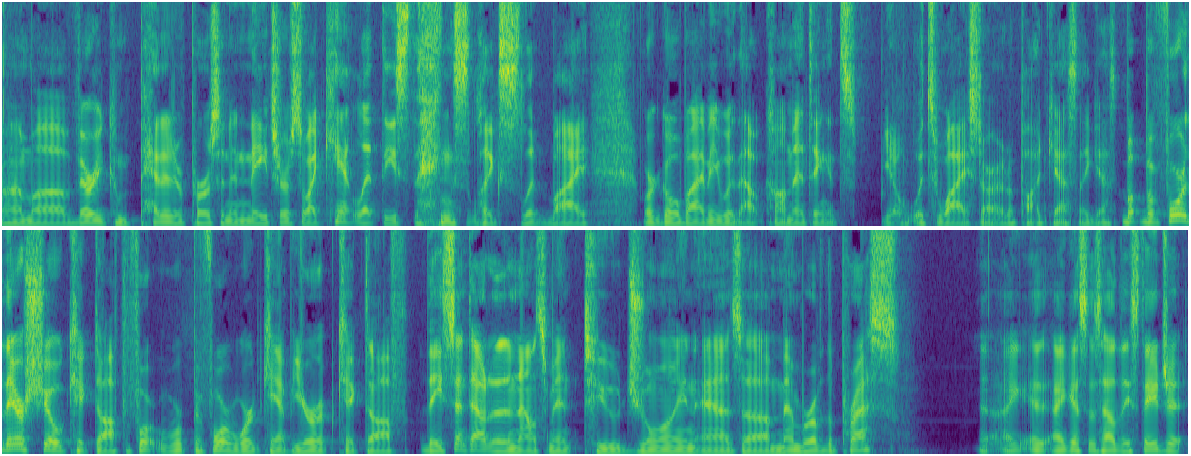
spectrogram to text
I'm a very competitive person in nature, so I can't let these things like slip by or go by me without commenting. It's you know it's why I started a podcast, I guess. But before their show kicked off, before before WordCamp Europe kicked off, they sent out an announcement to join as a member of the press. I, I guess is how they stage it.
